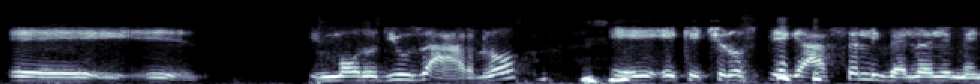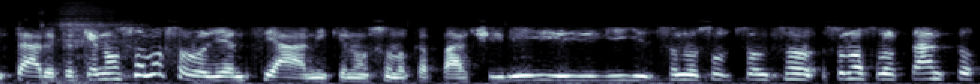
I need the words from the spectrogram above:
eh, il modo di usarlo e, e, che ce lo spiegasse a livello elementare, perché non sono solo gli anziani che non sono capaci, gli, sono, sono, sono, sono, soltanto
